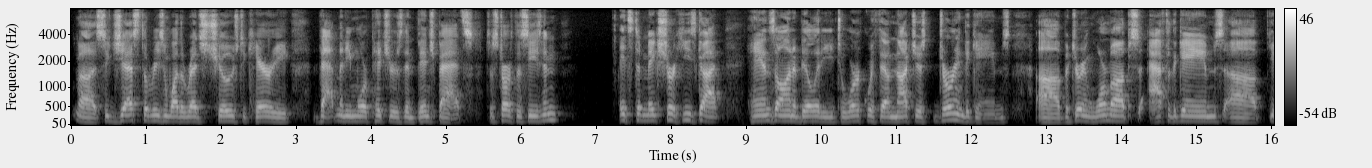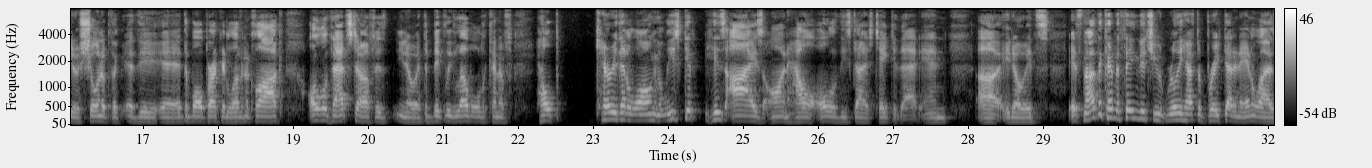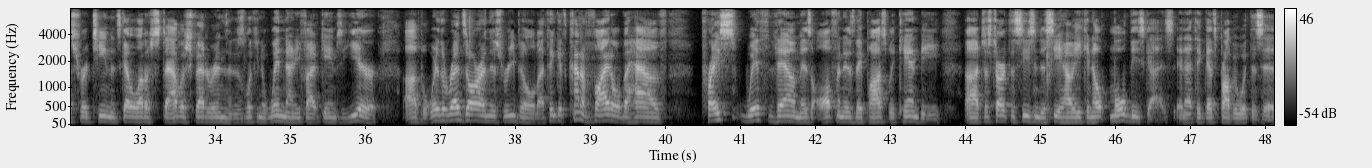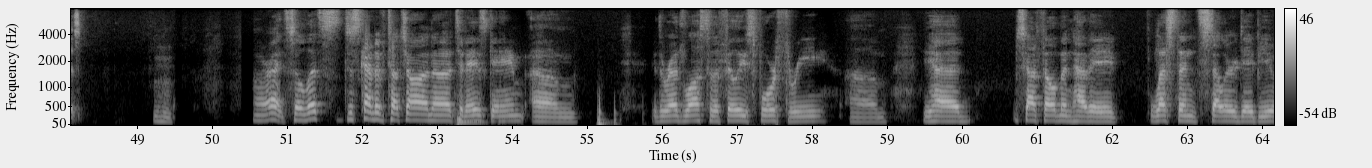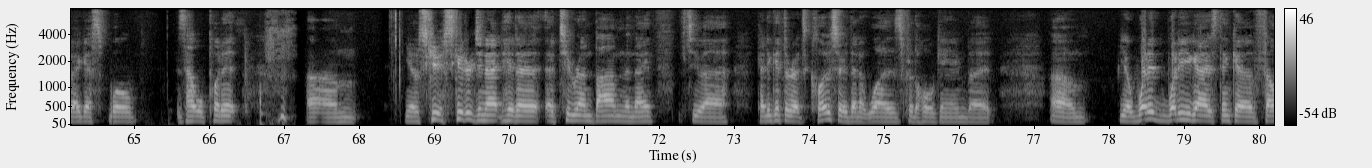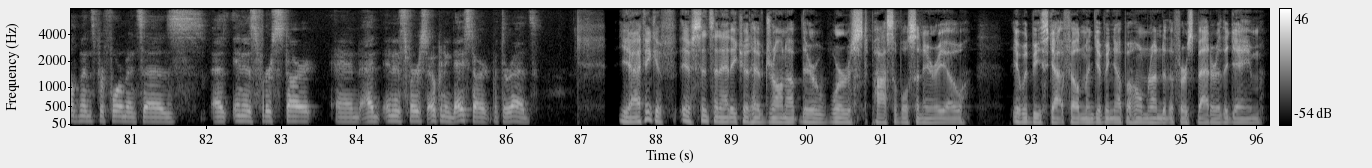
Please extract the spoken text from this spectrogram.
Uh, suggests the reason why the Reds chose to carry that many more pitchers than bench bats to start the season. It's to make sure he's got hands-on ability to work with them, not just during the games, uh, but during warm-ups, after the games, uh, you know, showing up at the, at the at the ballpark at eleven o'clock, all of that stuff is you know at the big league level to kind of help carry that along and at least get his eyes on how all of these guys take to that. And uh, you know, it's it's not the kind of thing that you really have to break down and analyze for a team that's got a lot of established veterans and is looking to win 95 games a year. Uh, but where the Reds are in this rebuild, I think it's kind of vital to have Price with them as often as they possibly can be uh, to start the season to see how he can help mold these guys. And I think that's probably what this is. Mm-hmm. All right, so let's just kind of touch on uh, today's game. Um, the Reds lost to the Phillies 4 3. Um, you had Scott Feldman have a less than stellar debut, I guess will is how we'll put it. Um, you know, Sco- Scooter Gennett hit a, a two run bomb in the ninth to uh, kind of get the Reds closer than it was for the whole game. But um, you know, what did what do you guys think of Feldman's performance as as in his first start and, and in his first opening day start with the Reds? Yeah, I think if if Cincinnati could have drawn up their worst possible scenario, it would be Scott Feldman giving up a home run to the first batter of the game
